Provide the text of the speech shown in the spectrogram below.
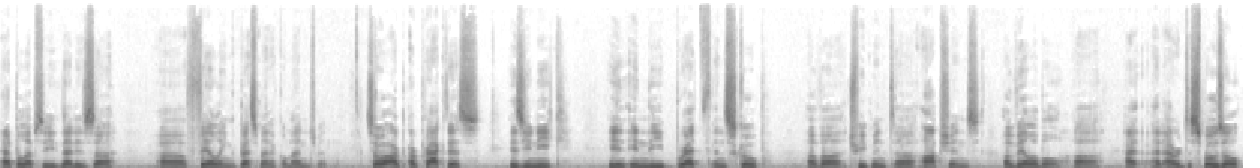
epilepsy that is uh, uh, failing best medical management. So, our, our practice is unique in, in the breadth and scope of uh, treatment uh, options available uh, at, at, our disposal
